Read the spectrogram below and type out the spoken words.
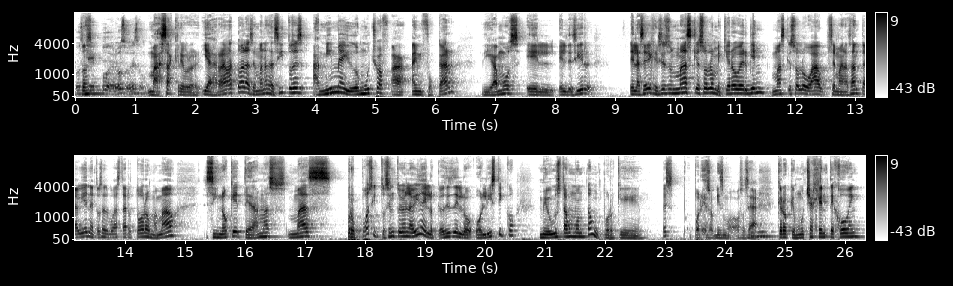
Entonces, qué poderoso eso. Masacre, brother. Y agarraba todas las semanas así. Entonces, a mí me ayudó mucho a, enfocar, digamos, el, el decir, el hacer ejercicios más que solo me quiero ver bien, más que solo, ah, Semana Santa viene, entonces voy a estar toro mamado, sino que te da más, más propósito, siento yo en la vida. Y lo que dices de lo holístico me gusta un montón porque, pues, por eso mismo, o sea, creo que mucha gente joven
